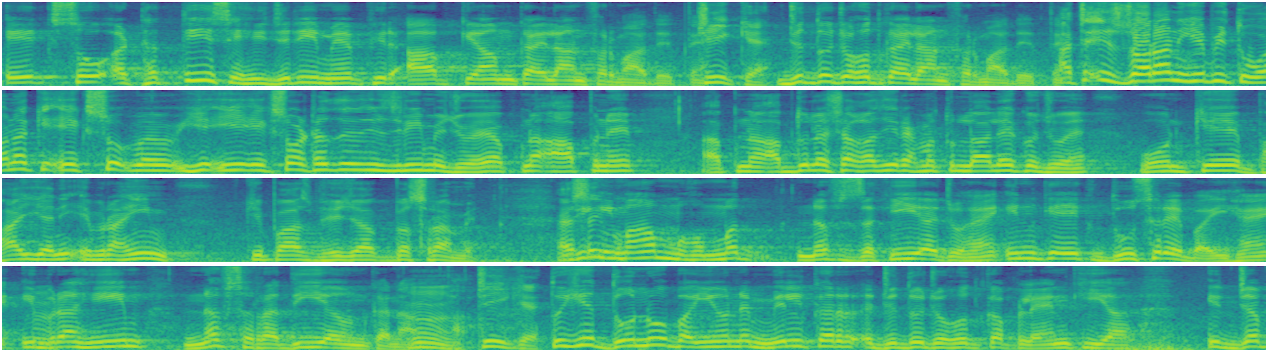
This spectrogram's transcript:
ایک سو اٹھتیس ہجری میں پھر آپ قیام کا اعلان فرما دیتے ہیں۔ ٹھیک ہے۔ جد و جہد کا اعلان فرما دیتے ہیں۔ اچھا اس دوران یہ بھی تو ہوا نا کہ ایک سو یہ ایک سو اٹھتیس ہجری میں جو ہے اپنا آپ نے اپنا عبداللہ شاہ غازی رحمۃ اللہ علیہ کو جو ہے وہ ان کے بھائی یعنی ابراہیم کے پاس بھیجا بسرہ میں۔ جی امام محمد نفس زکیہ جو ہیں ان کے ایک دوسرے بھائی ہیں ابراہیم نفس ردیہ ان کا نام تھا۔ ٹھیک ہے۔ تو یہ دونوں بھائیوں نے مل کر جد و جہد کا پلان کیا۔ جب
